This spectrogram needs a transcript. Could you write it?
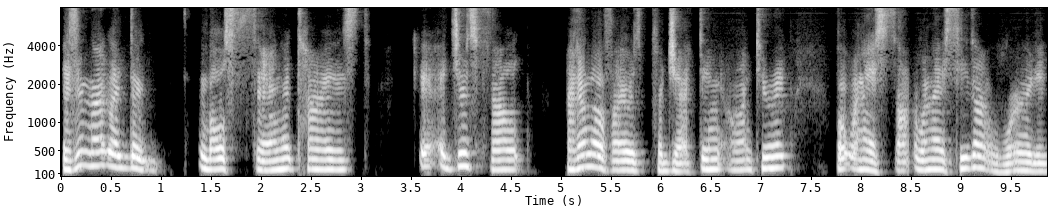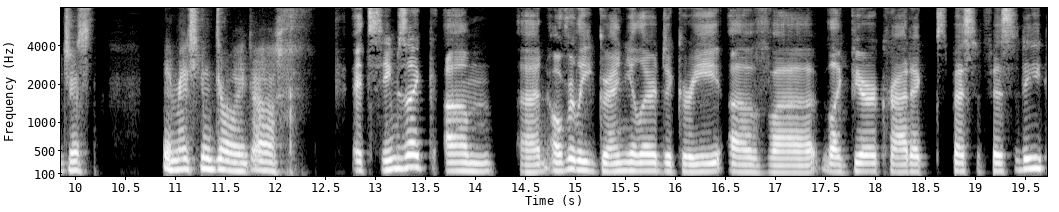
Isn't that like the most sanitized? It, it just felt. I don't know if I was projecting onto it, but when I saw when I see that word, it just it makes me go like, ugh. It seems like um, an overly granular degree of uh, like bureaucratic specificity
